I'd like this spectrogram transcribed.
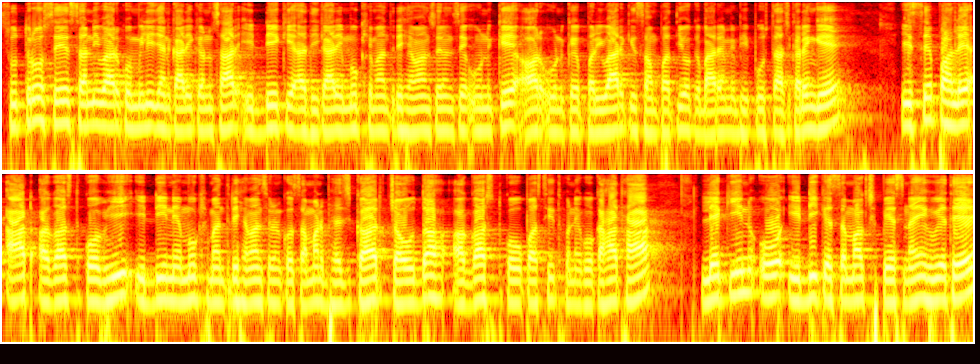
सूत्रों से शनिवार को मिली जानकारी के अनुसार ईडी के अधिकारी, मुख्यमंत्री हेमंत सोरेन से उनके और उनके परिवार की संपत्तियों के बारे में भी पूछताछ करेंगे। इससे पहले 8 अगस्त को भी ईडी ने मुख्यमंत्री हेमंत सोरेन को समन भेजकर 14 अगस्त को उपस्थित होने को कहा था, लेकिन वो ईडी के समक्ष पेश नहीं हुए थे।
